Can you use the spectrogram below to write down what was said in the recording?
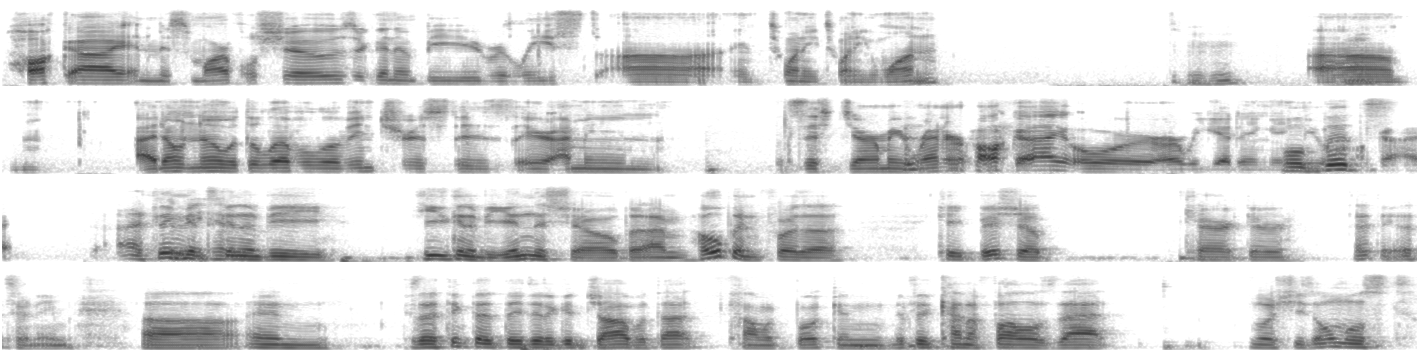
Hawkeye and Miss Marvel shows are going to be released uh, in 2021. hmm Um, I don't know what the level of interest is there. I mean, is this Jeremy Renner Hawkeye, or are we getting a Well, new that's- Hawkeye? I think it's gonna be he's gonna be in the show, but I'm hoping for the Kate Bishop character. I think that's her name, uh, and because I think that they did a good job with that comic book, and if it kind of follows that, well, she's almost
